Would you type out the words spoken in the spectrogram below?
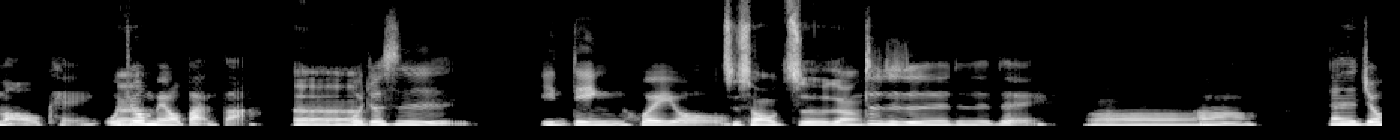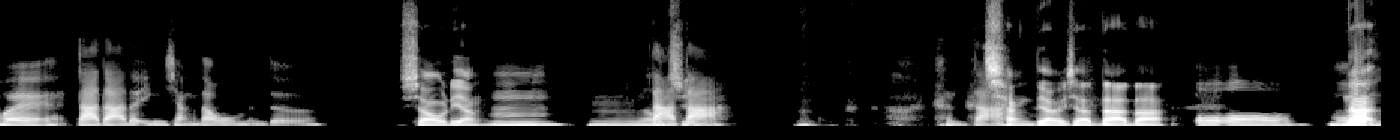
么 OK，我就嗯没有办法，嗯嗯嗯，我就是一定会有，至少有遮这样。对对对对对对对，哦，嗯，但是就会大大的影响到我们的，销量，嗯，嗯，大大很大，强调一下大大。哦哦，那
